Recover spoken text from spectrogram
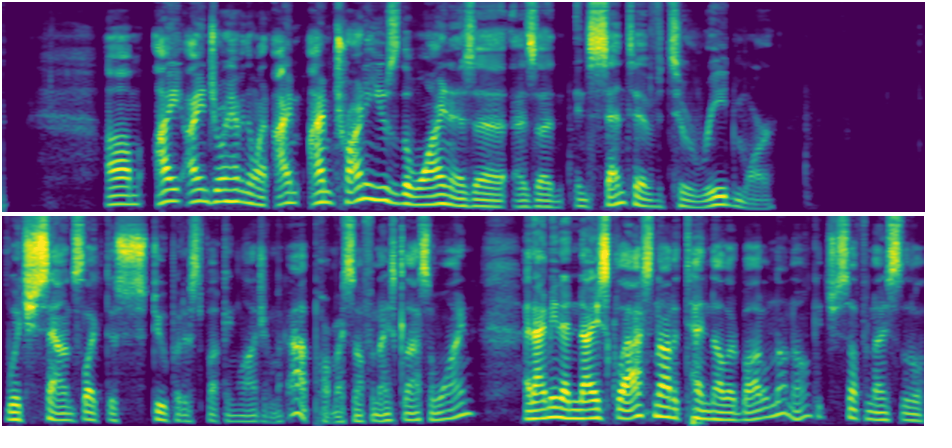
um, I I enjoy having the wine. I'm I'm trying to use the wine as a as an incentive to read more which sounds like the stupidest fucking logic. I'm like, ah, pour myself a nice glass of wine. And I mean a nice glass, not a $10 bottle. No, no, get yourself a nice little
